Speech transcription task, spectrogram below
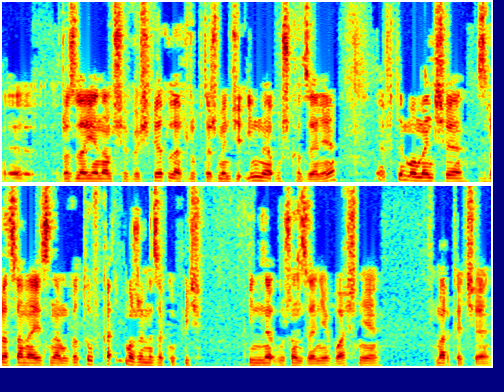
e, rozleje nam się wyświetlacz lub też będzie inne uszkodzenie. E, W tym momencie zwracana jest nam gotówka i możemy zakupić inne urządzenie właśnie w markecie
